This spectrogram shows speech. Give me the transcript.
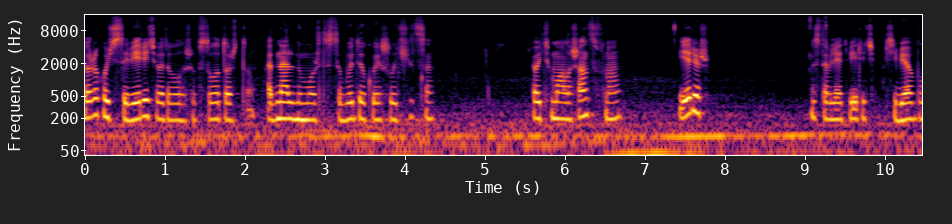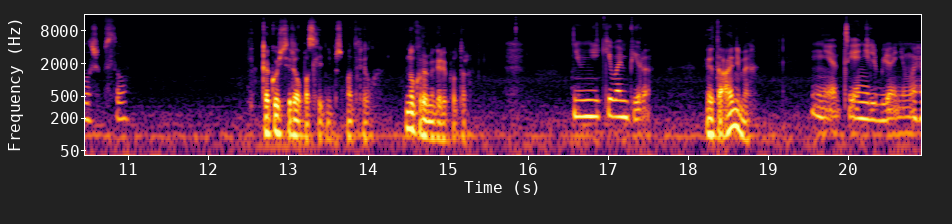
Тоже хочется верить в это волшебство, то, что однажды может и с тобой такое случиться. Хоть мало шансов, но веришь, заставляет верить в себя, в волшебство. Какой сериал последний посмотрел? Ну, кроме Гарри Поттера. Дневники вампира. Это аниме? Нет, я не люблю аниме.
